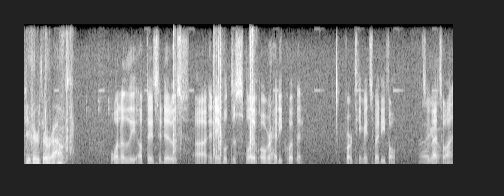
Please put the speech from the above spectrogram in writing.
Jitters are out. one of the updates they did was uh, enabled display of overhead equipment for teammates by default. so that's why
